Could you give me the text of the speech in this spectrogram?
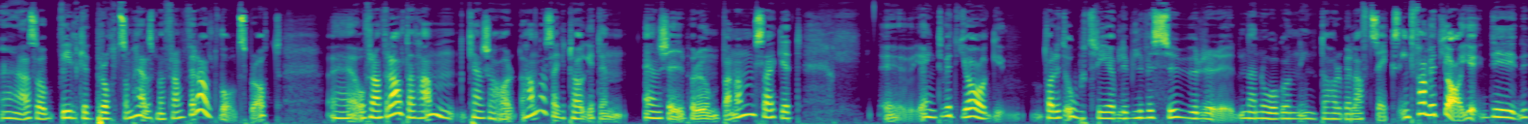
eh, alltså vilket brott som helst, men framförallt våldsbrott. Eh, och framförallt att han kanske har, han har säkert tagit en, en tjej på rumpan, han har säkert eh, inte vet jag, varit otrevlig, blivit sur när någon inte har velat haft sex. Inte fan vet jag. Jag, det,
